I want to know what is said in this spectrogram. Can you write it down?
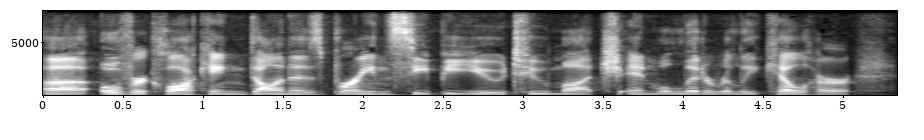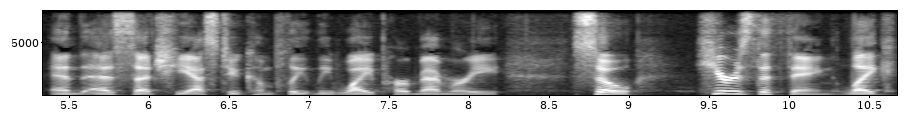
uh overclocking Donna's brain CPU too much and will literally kill her. And as such he has to completely wipe her memory. So here's the thing. Like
